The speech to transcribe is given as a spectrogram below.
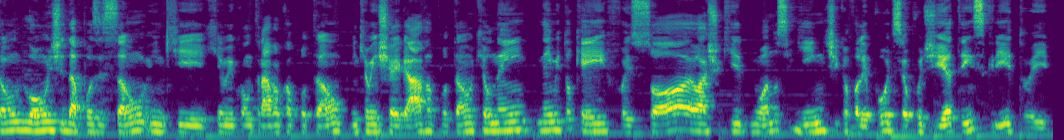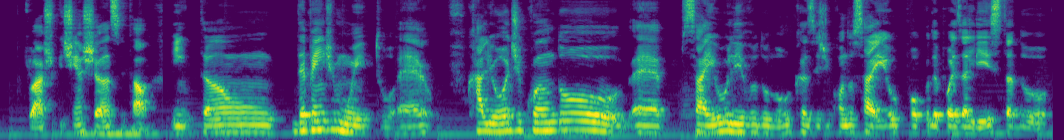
Tão longe da posição em que, que eu me encontrava com a Plutão, em que eu enxergava Plutão, que eu nem, nem me toquei. Foi só, eu acho que no ano seguinte que eu falei, putz, eu podia ter inscrito e que eu acho que tinha chance e tal. Então, depende muito. É, calhou de quando é, saiu o livro do Lucas e de quando saiu pouco depois a lista do,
